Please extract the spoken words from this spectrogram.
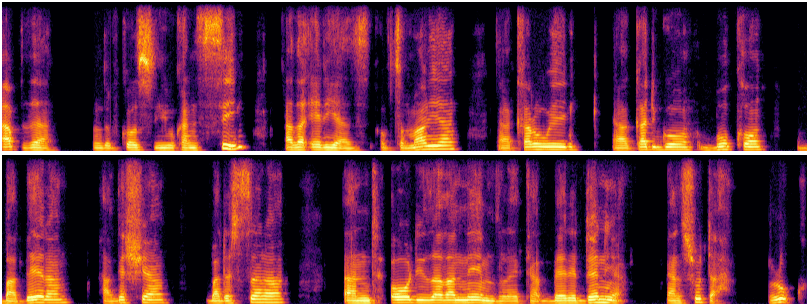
up there, and of course you can see other areas of Somalia, uh, Karawi, uh, Boko, Barbera, Hagesha, Badasara, and all these other names like uh, Beredenia and Shuta. Look,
